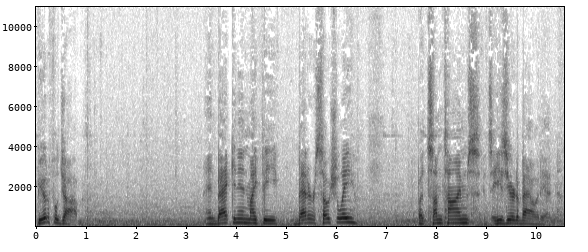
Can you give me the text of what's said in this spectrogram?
Beautiful job. And backing in might be better socially, but sometimes it's easier to bow it in.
